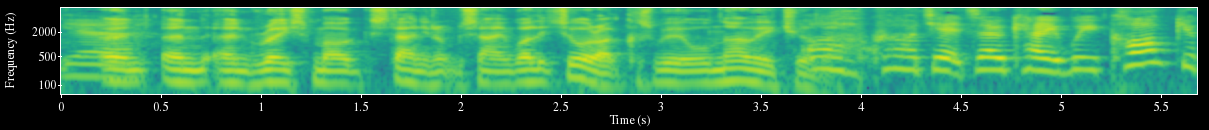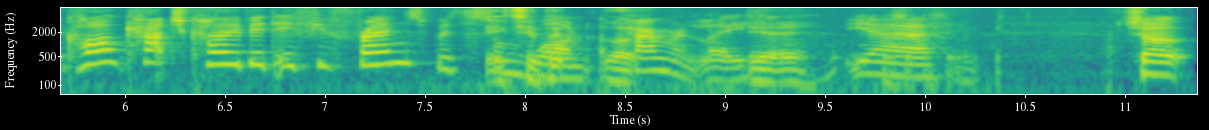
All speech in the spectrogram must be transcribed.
Yeah. And and and Rees Mogg standing up and saying, "Well, it's all right because we all know each other." Oh god, yeah, it's okay. We can't you can't catch COVID if you're friends with It's a bit someone. like- apparently, Yeah. yeah. So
